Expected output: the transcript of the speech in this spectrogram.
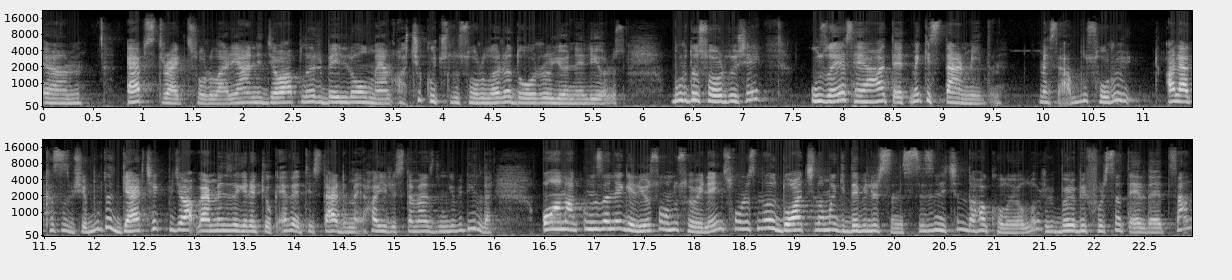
um, abstract sorular yani cevapları belli olmayan açık uçlu sorulara doğru yöneliyoruz. Burada sorduğu şey uzaya seyahat etmek ister miydin? Mesela bu soru alakasız bir şey. Burada gerçek bir cevap vermenize gerek yok. Evet isterdim, hayır istemezdim gibi değil de o an aklınıza ne geliyorsa onu söyleyin. Sonrasında da doğaçlama gidebilirsiniz. Sizin için daha kolay olur. Böyle bir fırsat elde etsen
